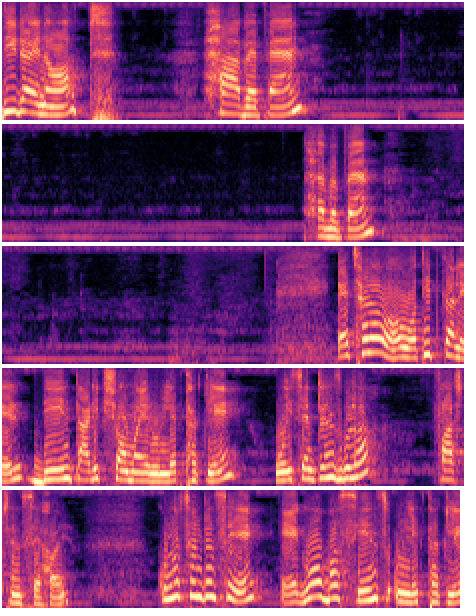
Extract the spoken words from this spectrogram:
Did I not have a pen have a pen এছাড়াও অতীতকালের দিন, তারিখ, সময়ের উল্লেখ থাকলে ওই সেন্টেন্সগুলো ফার্স্ট টেন্সে হয়। কোনো সেন্টেন্সে এগো বা সিন্স উল্লেখ থাকলে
